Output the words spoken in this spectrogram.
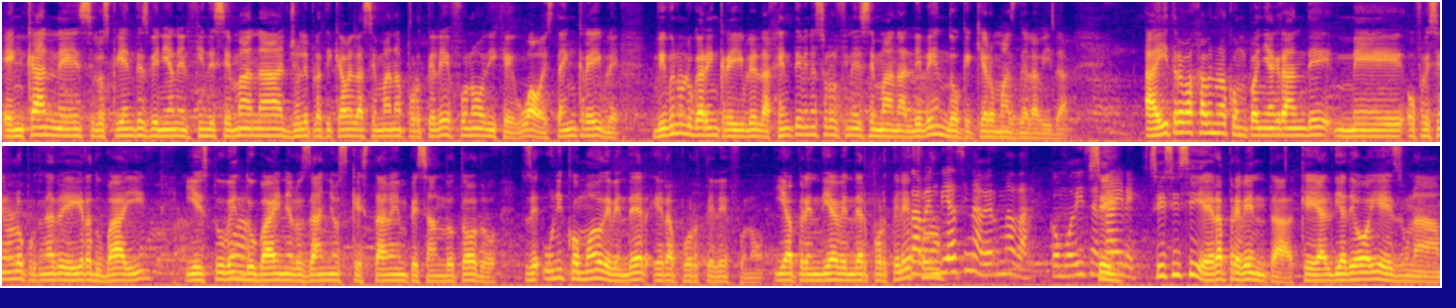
en Cannes, los clientes venían el fin de semana, yo le platicaba en la semana por teléfono, dije, wow, está increíble, vivo en un lugar increíble, la gente viene solo el fin de semana, le vendo que quiero más de la vida. Ahí trabajaba en una compañía grande, me ofrecieron la oportunidad de ir a Dubai y estuve en Dubai en los años que estaba empezando todo. Entonces, el único modo de vender era por teléfono y aprendí a vender por teléfono. O sea, vendía sin haber nada, como dicen sí, aire. Sí, sí, sí, era preventa, que al día de hoy es una,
